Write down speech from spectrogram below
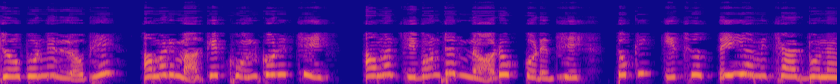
যৌবনের লোভে আমার মাকে খুন করেছিস? আমার জীবনটা নরক করেছিস তোকে কিছুতেই আমি ছাড়বো না।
